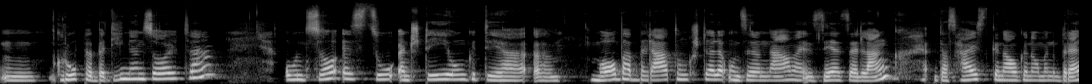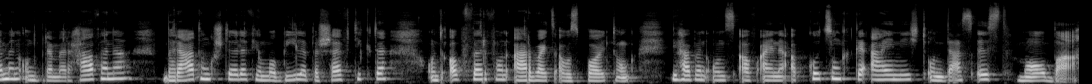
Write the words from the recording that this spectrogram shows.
äh, Gruppe bedienen sollte. Und so ist zur Entstehung der äh, MOBA-Beratungsstelle. Unser Name ist sehr, sehr lang. Das heißt genau genommen Bremen und Bremerhavener Beratungsstelle für mobile Beschäftigte und Opfer von Arbeitsausbeutung. Wir haben uns auf eine Abkürzung geeinigt und das ist MOBA.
